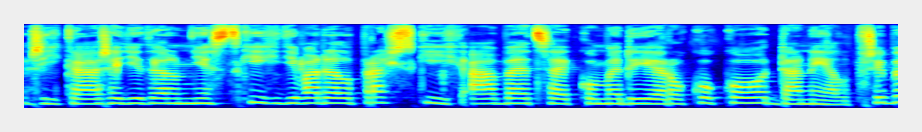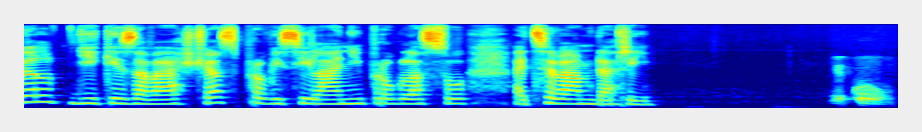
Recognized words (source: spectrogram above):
Říká ředitel městských divadel pražských ABC komedie Rokoko Daniel Přibyl. Díky za váš čas pro vysílání proglasu. Ať se vám daří. Děkuju.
